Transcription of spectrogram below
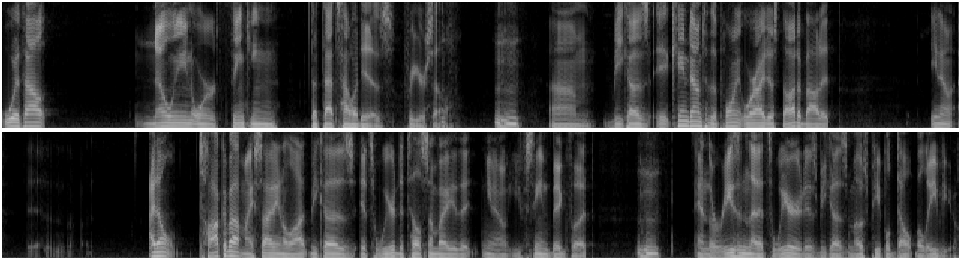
without knowing or thinking that that's how it is for yourself. Mm-hmm. Um, because it came down to the point where I just thought about it. you know, I don't talk about my sighting a lot because it's weird to tell somebody that, you know, you've seen Bigfoot. Mm-hmm. And the reason that it's weird is because most people don't believe you.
